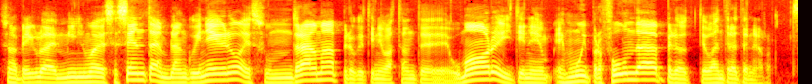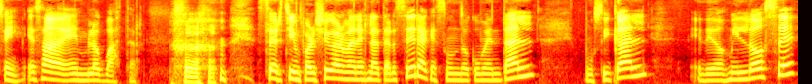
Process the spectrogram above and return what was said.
Es una película de 1960 en blanco y negro, es un drama, pero que tiene bastante humor y tiene es muy profunda, pero te va a entretener. Sí, esa en Blockbuster. Searching for Sugarman es la tercera, que es un documental musical de 2012,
